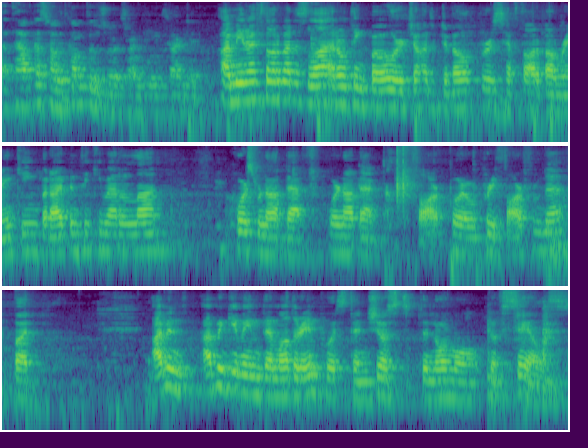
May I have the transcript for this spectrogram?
that's how, it comes to the search ranking exactly. I mean, I've thought about this a lot. I don't think Beau or John, developers have thought about ranking, but I've been thinking about it a lot. Of course, we're not that we're not that far. We're pretty far from that, but I've been I've been giving them other inputs than just the normal of sales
